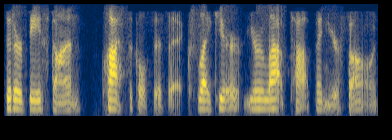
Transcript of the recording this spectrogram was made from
that are based on classical physics, like your, your laptop and your phone.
